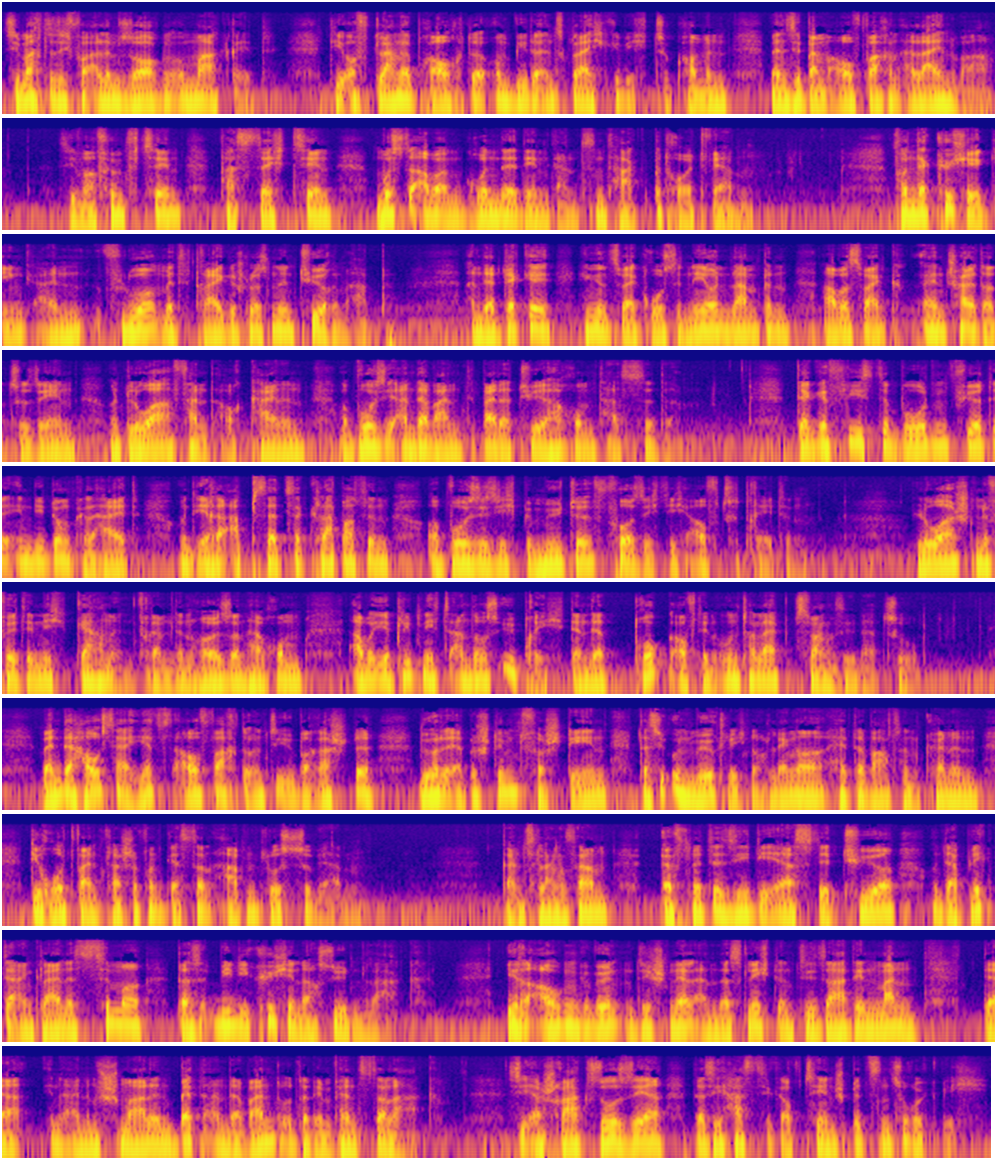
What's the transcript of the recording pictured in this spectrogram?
Sie machte sich vor allem Sorgen um Margret, die oft lange brauchte, um wieder ins Gleichgewicht zu kommen, wenn sie beim Aufwachen allein war. Sie war 15, fast 16, musste aber im Grunde den ganzen Tag betreut werden. Von der Küche ging ein Flur mit drei geschlossenen Türen ab. An der Decke hingen zwei große Neonlampen, aber es war ein Schalter zu sehen, und Loa fand auch keinen, obwohl sie an der Wand bei der Tür herumtastete. Der gefließte Boden führte in die Dunkelheit, und ihre Absätze klapperten, obwohl sie sich bemühte, vorsichtig aufzutreten. Loa schnüffelte nicht gern in fremden Häusern herum, aber ihr blieb nichts anderes übrig, denn der Druck auf den Unterleib zwang sie dazu. Wenn der Hausherr jetzt aufwachte und sie überraschte, würde er bestimmt verstehen, dass sie unmöglich noch länger hätte warten können, die Rotweinflasche von gestern Abend loszuwerden. Ganz langsam öffnete sie die erste Tür und erblickte ein kleines Zimmer, das wie die Küche nach Süden lag. Ihre Augen gewöhnten sich schnell an das Licht und sie sah den Mann, der in einem schmalen Bett an der Wand unter dem Fenster lag. Sie erschrak so sehr, dass sie hastig auf Zehenspitzen zurückwich.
